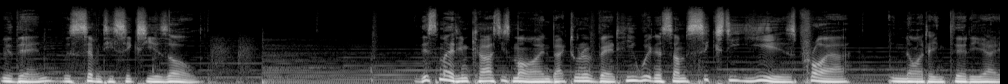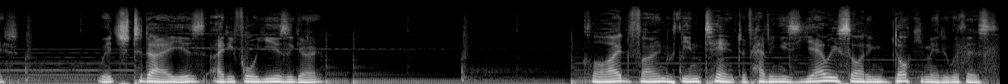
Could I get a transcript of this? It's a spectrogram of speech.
who then was 76 years old. This made him cast his mind back to an event he witnessed some 60 years prior in 1938, which today is 84 years ago. Clyde phoned with the intent of having his Yowie sighting documented with us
